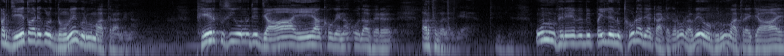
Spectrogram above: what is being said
ਪਰ ਜੇ ਤੁਹਾਡੇ ਕੋਲ ਦੋਵੇਂ ਗੁਰੂ ਮਾਤਰਾ ਨੇ ਨਾ ਫਿਰ ਤੁਸੀਂ ਉਹਨੂੰ ਜੇ ਜਾ ਇਹ ਆਖੋਗੇ ਨਾ ਉਹਦਾ ਫਿਰ ਅਰਥ ਬਦਲ ਜਾਏਗਾ। ਉਹਨੂੰ ਫਿਰ ਇਹ ਵੀ ਪਹਿਲੇ ਨੂੰ ਥੋੜਾ ਜਿਹਾ ਘੱਟ ਕਰੋ ਰਵੇ ਉਹ ਗੁਰੂ ਮਾਤਰਾ ਜਾਏ।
